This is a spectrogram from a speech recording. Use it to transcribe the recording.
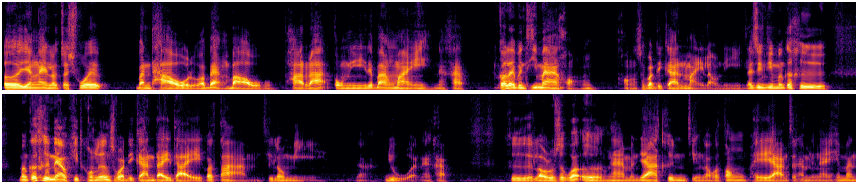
เออยังไงเราจะช่วยบรรเทาหรือว่าแบ่งเบาภาระตรงนี้ได้บ้างไหมนะครับ ก็เลยเป็นที่มาของของสวัสดิการใหม่เหล่านี้ และจริงๆมันก็คือมันก็คือแนวคิดของเรื่องสวัสดิการใด ๆ ก็ตามที่เรามีอยู่นะครับ คือเรารู้สึกว่าเอองานมันยากขึ้นจริงเราก็ต้องพยายามจะทำยังไงให้มัน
